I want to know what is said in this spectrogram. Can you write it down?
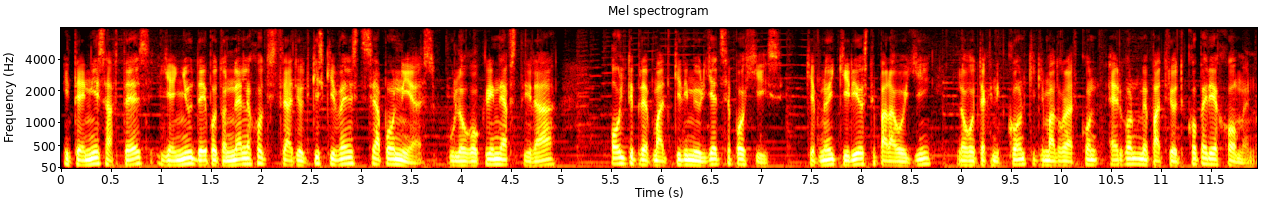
Οι ταινίες αυτές γεννιούνται υπό τον έλεγχο της στρατιωτικής κυβέρνησης της Ιαπωνίας, που λογοκρίνει αυστηρά όλη την πνευματική δημιουργία της εποχής και ευνοεί κυρίως την παραγωγή λογοτεχνικών και κινηματογραφικών έργων με πατριωτικό περιεχόμενο.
